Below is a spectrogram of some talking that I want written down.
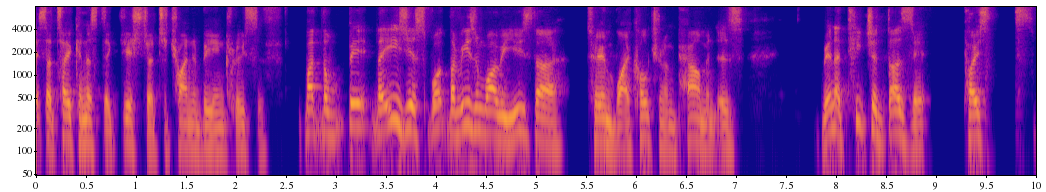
it's a tokenistic gesture to try and be inclusive. But the the easiest, what the reason why we use the term bicultural empowerment is when a teacher does that, posts,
